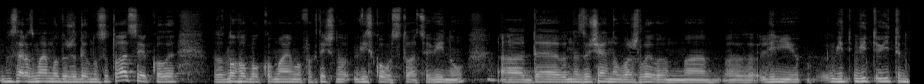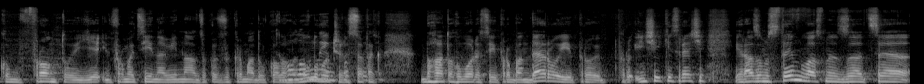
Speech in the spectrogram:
ми зараз маємо дуже дивну ситуацію, коли з одного боку маємо фактично військову ситуацію, війну, е, де надзвичайно важливим е, е, лінією від, від, відтинком фронту є інформаційна війна, зок- зокрема довкола Головним, минулого. Через це так багато говориться і про Бандеру, і про, про інші якісь речі. І разом з тим, власне, за це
